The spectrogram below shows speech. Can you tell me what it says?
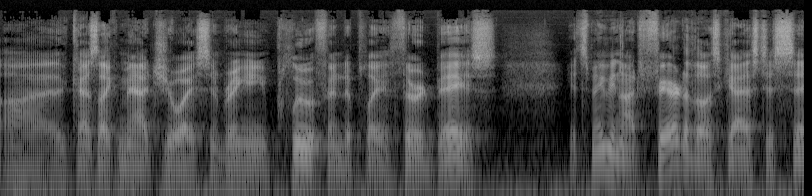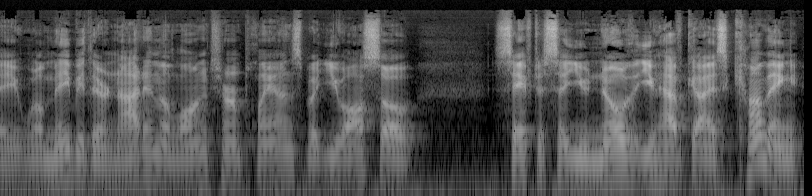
uh, guys like Matt Joyce and bringing Plouffe into play third base, it's maybe not fair to those guys to say, well, maybe they're not in the long term plans, but you also, safe to say, you know that you have guys coming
